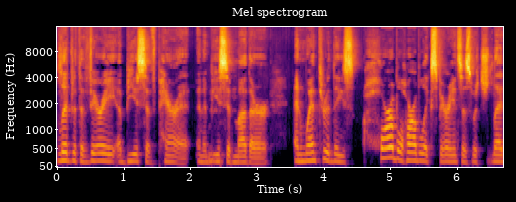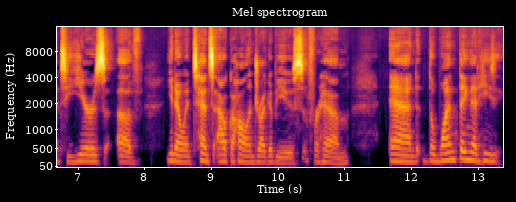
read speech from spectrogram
lived with a very abusive parent, an mm-hmm. abusive mm-hmm. mother, and went through these horrible, horrible experiences, which led to years of you know, intense alcohol and drug abuse for him. And the one thing that he,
